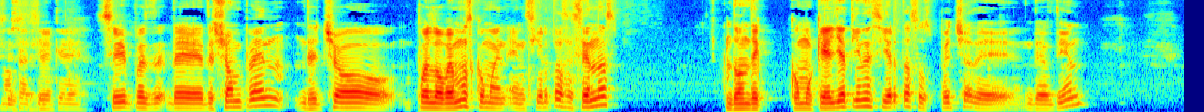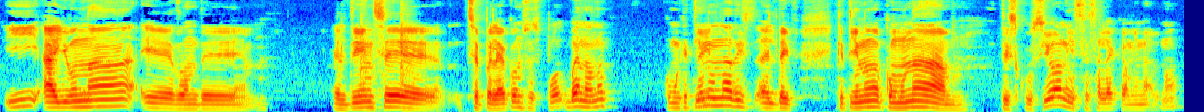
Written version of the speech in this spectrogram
No Sí, sé, sí, que... Sí, pues de, de, de Sean Penn, de hecho, pues lo vemos como en, en ciertas escenas donde como que él ya tiene cierta sospecha de, del Dean. Y hay una eh, donde el Dean se, se pelea con su esposa. Bueno, no, como que tiene Dave. una... El Dave, que tiene como una discusión y se sale a caminar, ¿no?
